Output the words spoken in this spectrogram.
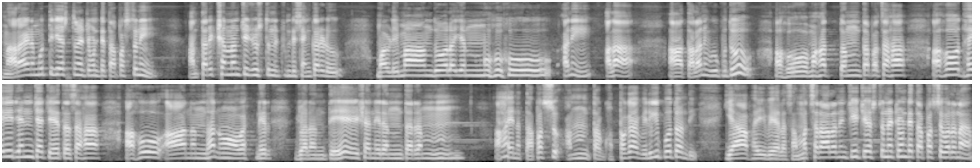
నారాయణమూర్తి చేస్తున్నటువంటి తపస్సుని అంతరిక్షం నుంచి చూస్తున్నటువంటి శంకరుడు మౌళిమాందోలయన్ముహు అని అలా ఆ తలని ఊపుతూ అహో మహత్వం తపస అహో ధైర్యం చేతస అహో ఆనందనో నిర్జ్వలంతేష నిరంతరం. ఆయన తపస్సు అంత గొప్పగా వెలిగిపోతోంది. యాభై వేల సంవత్సరాల నుంచి చేస్తున్నటువంటి తపస్సు వలన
